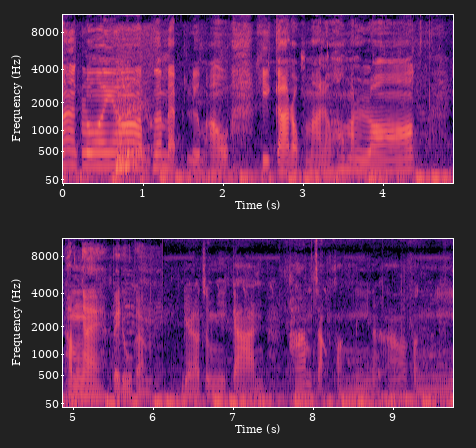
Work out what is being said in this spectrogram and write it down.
มากเลยอะ เพื่อนแบบลืมเอาคีย์การ์ดออกมาแล้วห้องมันล็อกทำไงไปดูกัน เดี๋ยวเราจะมีการข้ามจากฝั่งนี้นะคะมาฝั่งนี้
